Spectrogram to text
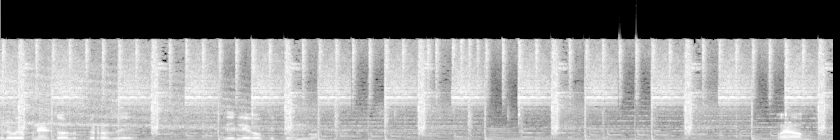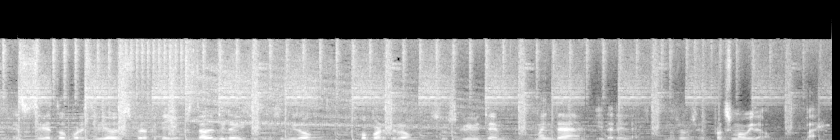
Yo le voy a poner todos los perros de, de Lego que tengo. Bueno, eso sería todo por este video. Espero que te haya gustado el video y si te gustó compártelo, suscríbete, comenta y dale like. Nos vemos en el próximo video. Bye.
